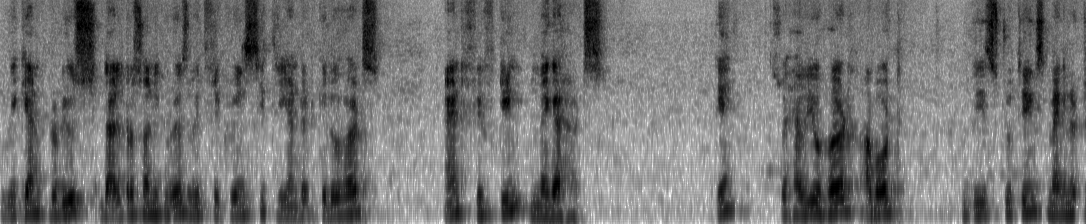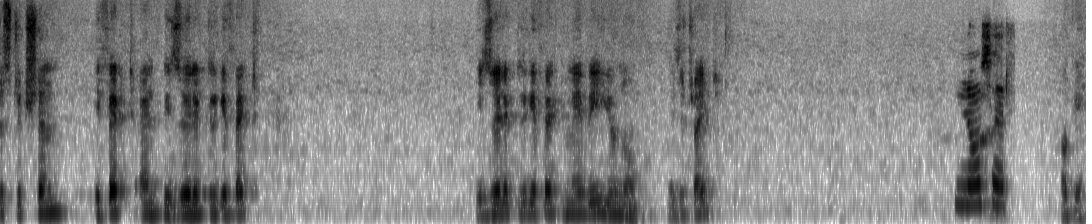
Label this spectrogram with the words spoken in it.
We can produce the ultrasonic waves with frequency 300 kilohertz and 15 megahertz. Okay, so have you heard about these two things, magnetostriction effect and piezoelectric effect? Piezoelectric effect, maybe you know, is it right? No, sir. Okay.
